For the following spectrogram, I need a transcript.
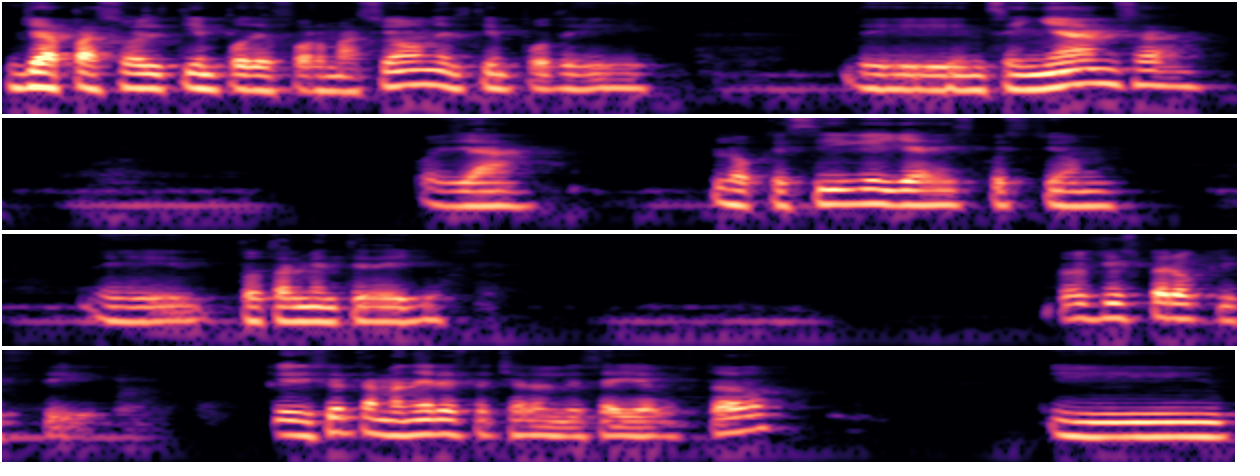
ya pasó el tiempo de formación, el tiempo de, de enseñanza, pues ya lo que sigue ya es cuestión totalmente de ellos. Entonces yo espero que, este, que de cierta manera esta charla les haya gustado. Y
